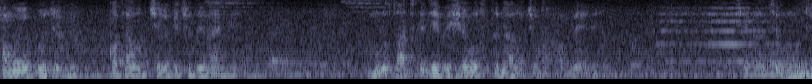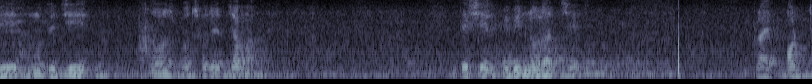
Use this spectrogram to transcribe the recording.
সময় উপযোগী। কথা হচ্ছিল কিছুদিন আগে। মূলত আজকে যে বিষয়বস্তু নিয়ে আলোচনা হবে, সেটা হচ্ছে মোদি, মোদিজির দশ বছরের জামানায় দেশের বিভিন্ন রাজ্যে প্রায় অর্ধ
